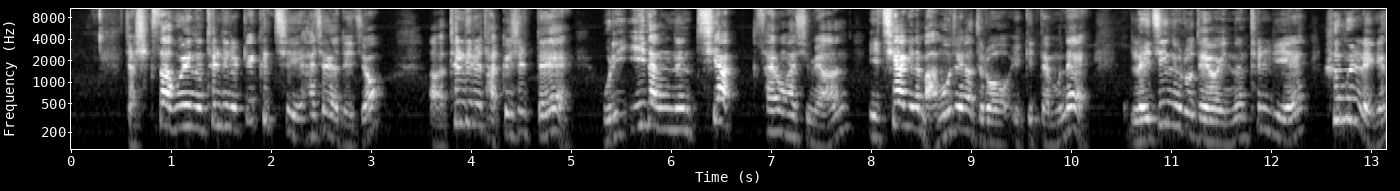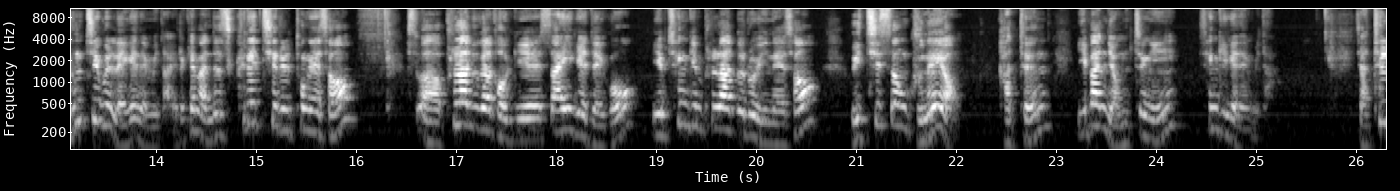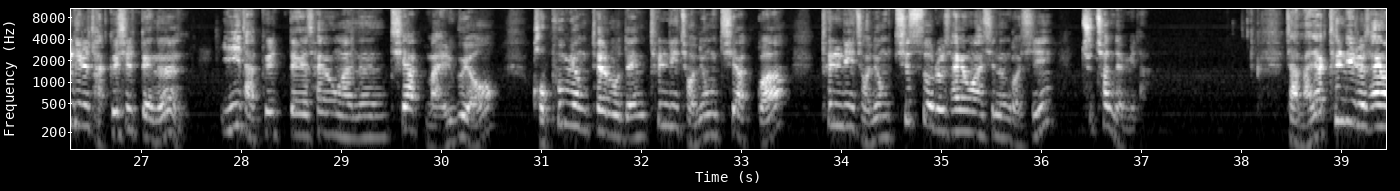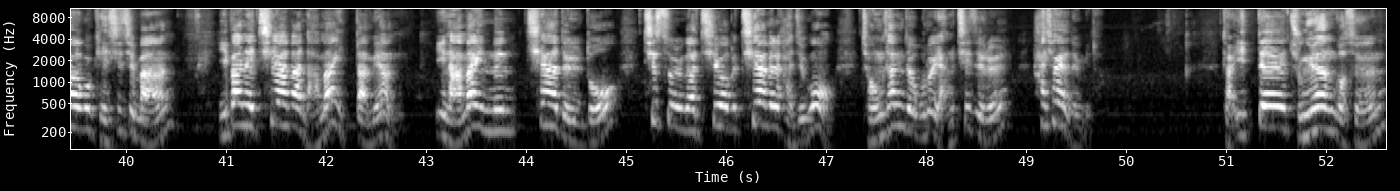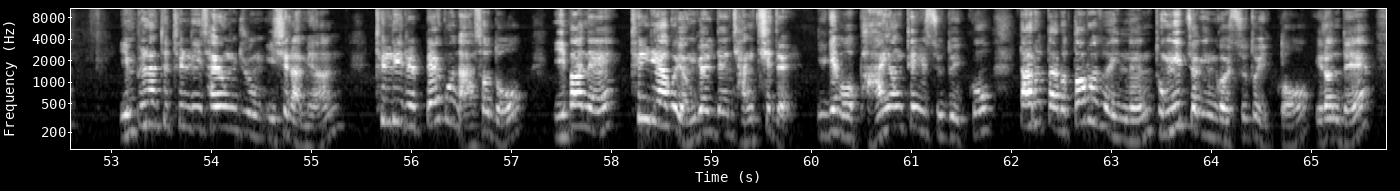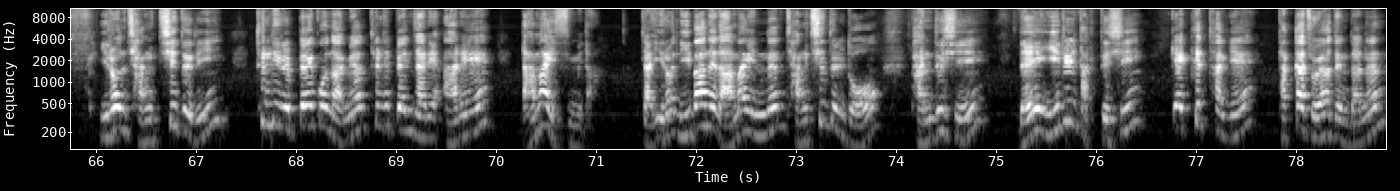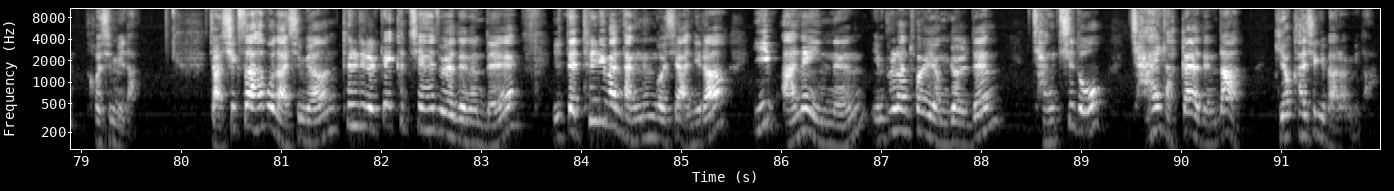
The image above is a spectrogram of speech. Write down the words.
자, 식사 후에는 틀니를 깨끗이 하셔야 되죠. 아, 틀니를 닦으실 때 우리 이 닦는 치약 사용하시면 이 치약에는 마모제가 들어있기 때문에 레진으로 되어 있는 틀니에 흠을 내게 흠집을 내게 됩니다. 이렇게 만든 스크래치를 통해서 어, 플라그가 거기에 쌓이게 되고 이 챙긴 플라그로 인해서 의치성 구내염 같은 입안 염증이 생기게 됩니다. 자, 틀니를 닦으실 때는 이 닦을 때 사용하는 치약 말고요. 거품 형태로 된 틀니 전용 치약과 틀니 전용 칫솔을 사용하시는 것이 추천됩니다. 자, 만약 틀니를 사용하고 계시지만 입안에 치아가 남아 있다면 이 남아 있는 치아들도 칫솔과 치약, 치약을 가지고 정상적으로 양치질을 하셔야 됩니다. 자, 이때 중요한 것은 임플란트 틀니 사용 중이시라면 틀니를 빼고 나서도 입안에 틀니하고 연결된 장치들 이게 뭐 바 형태일 수도 있고 따로따로 떨어져 있는 독립적인 걸 수도 있고 이런데 이런 장치들이 틀니를 빼고 나면 틀니 뺀 자리 아래에 남아 있습니다. 자, 이런 입안에 남아 있는 장치들도 반드시 내 이를 닦듯이 깨끗하게 닦아줘야 된다는 것입니다. 자, 식사하고 나시면 틀니를 깨끗이 해줘야 되는데 이때 틀니만 닦는 것이 아니라 입 안에 있는 임플란트와 연결된 장치도 잘 닦아야 된다. 기억하시기 바랍니다.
